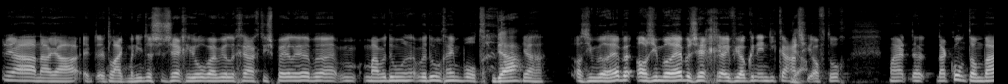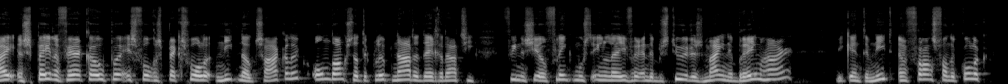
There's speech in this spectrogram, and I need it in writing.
Ja, nou ja, het, het lijkt me niet dat ze zeggen, joh, wij willen graag die speler hebben, maar we doen, we doen geen bod. Ja, Ja, als je hem wil hebben, als je hem wil hebben zeg, geef je ook een indicatie af, toch? Maar da- daar komt dan bij, een speler verkopen is volgens Pek Zwolle niet noodzakelijk. Ondanks dat de club na de degradatie financieel flink moest inleveren en de bestuurders Mijne Breemhaar, wie kent hem niet, en Frans van der Kolk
